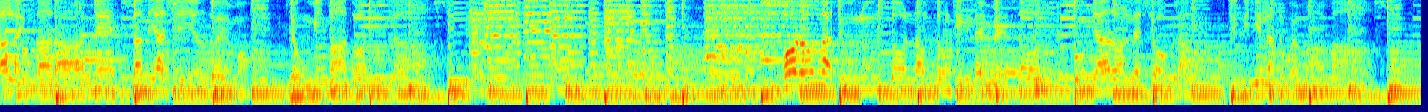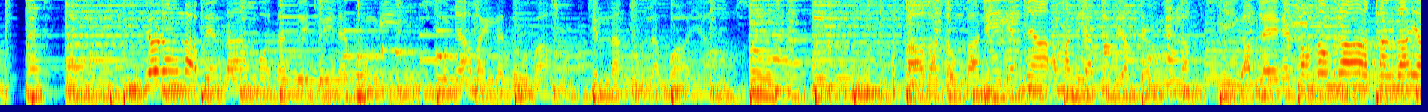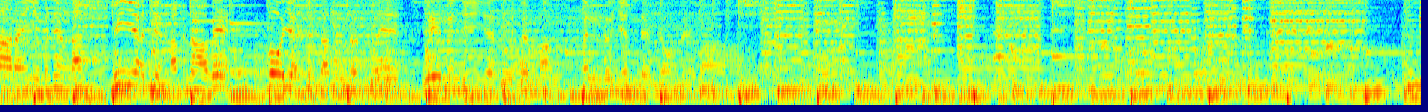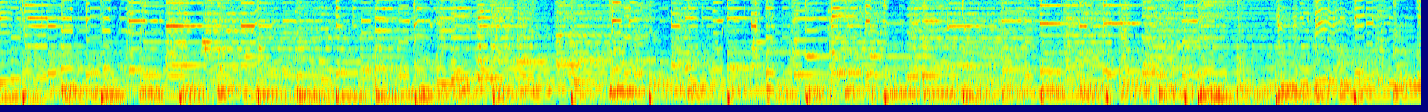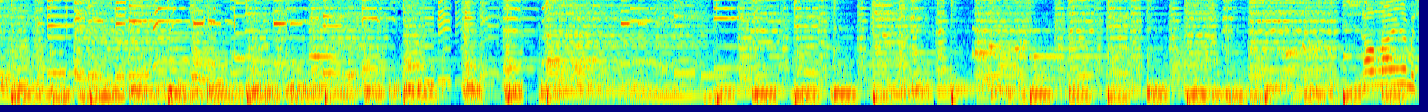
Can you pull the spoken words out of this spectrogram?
စားလိုက်စားတာနဲ့တန်တရားရှိရင်ဆွဲမုံယုံမိမှသွားပြီလားဟောတော့ငါအတူတူဆိုနောက်ဆုံးဆုံးထိလိုက်မယ်ဆုံးခုများတော့လက်လျှော့ပလားချစ်ခရီးလာတော့ဝဲမှာပါပြောတော့ငါပင်တန်မို့တတ်သွေးချွေးနဲ့ပုံပြီးခုများအမိုက်လက်တော့ပါချစ်လန်းခုလက်ပွား ကဆုံးကနေခဲ့သမျှအမတ်တရားဖြစ်စရာမကြမ်းဘူးလားဒီကဖလဲခဲ့ထောင်းတောင်းစကားခံစားရတိုင်းရင်မနဲ့လားမင်းရဲ့အချစ်ဟာခနာပဲကိုယ့်ရဲ့အချစ်သာသက်ဆွဲဝေးလွင်ခြင်းရဲ့ဒီတစ်ဖက်မှာဖက်လွရင်တဲ့မျောစေ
